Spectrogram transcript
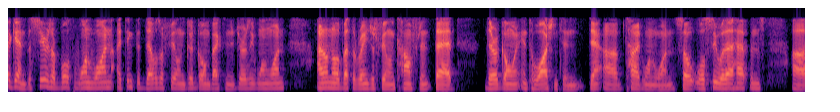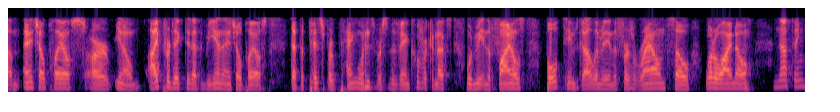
again, the series are both one-one. I think the Devils are feeling good going back to New Jersey one-one. I don't know about the Rangers feeling confident that they're going into Washington uh, tied one-one. So we'll see where that happens. Um, NHL playoffs are, you know, I predicted at the beginning of the NHL playoffs that the Pittsburgh Penguins versus the Vancouver Canucks would meet in the finals. Both teams got eliminated in the first round. So what do I know? Nothing,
